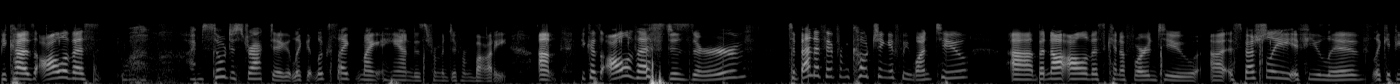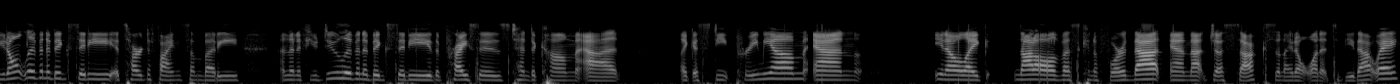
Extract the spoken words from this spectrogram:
Because all of us I'm so distracted. Like it looks like my hand is from a different body. Um, because all of us deserve to benefit from coaching if we want to, uh, but not all of us can afford to. Uh, especially if you live, like if you don't live in a big city, it's hard to find somebody. And then if you do live in a big city, the prices tend to come at like a steep premium, and you know, like not all of us can afford that, and that just sucks. And I don't want it to be that way.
